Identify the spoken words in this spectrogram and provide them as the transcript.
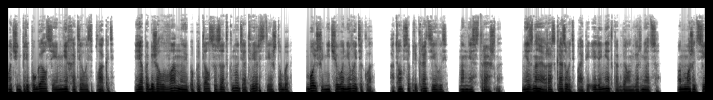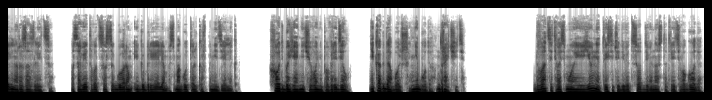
Очень перепугался, и мне хотелось плакать. Я побежал в ванну и попытался заткнуть отверстие, чтобы больше ничего не вытекло. Потом все прекратилось, но мне страшно. Не знаю, рассказывать папе или нет, когда он вернется. Он может сильно разозлиться. Посоветоваться с Егором и Габриэлем смогу только в понедельник. Хоть бы я ничего не повредил, никогда больше не буду дрочить. 28 июня 1993 года.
